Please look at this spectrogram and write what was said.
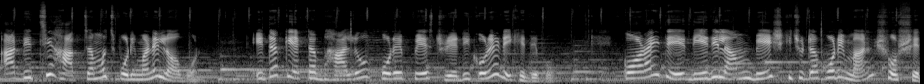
আর দিচ্ছি হাফ চামচ পরিমাণে লবণ। এটাকে একটা ভালো করে পেস্ট রেডি করে রেখে দেব। কড়াইতে দিয়ে দিলাম বেশ কিছুটা পরিমাণ সর্ষের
